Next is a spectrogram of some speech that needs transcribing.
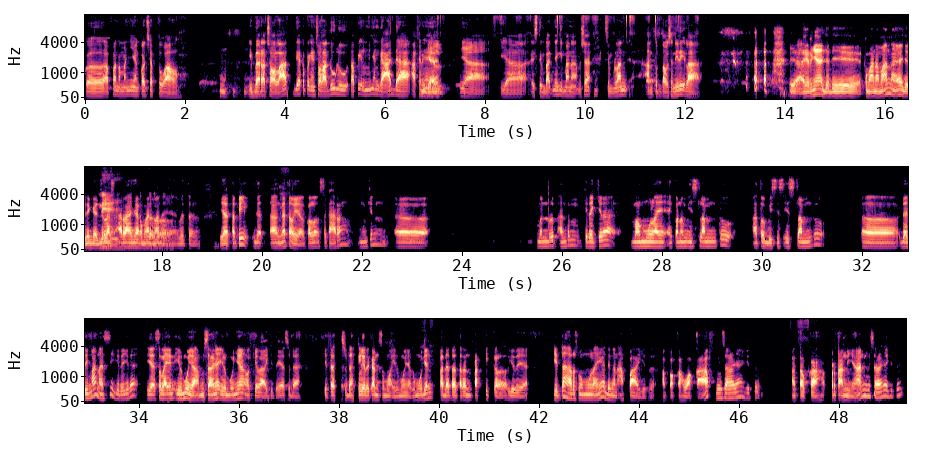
ke apa namanya yang konseptual. Hmm. Ibarat sholat, dia kepengen sholat dulu, tapi ilmunya nggak ada. Akhirnya ya, ya ya istimbatnya gimana? Misalnya kesimpulan antum tahu sendiri lah ya akhirnya jadi ke mana-mana ya jadi nggak jelas Nih, arahnya ke mana-mana ya betul. Ya tapi nggak uh, nggak tahu ya kalau sekarang mungkin uh, menurut antum kira-kira memulai ekonomi Islam itu atau bisnis Islam itu uh, dari mana sih kira-kira? Ya selain ilmu ya misalnya ilmunya oke okay lah gitu ya sudah kita sudah clearkan semua ilmunya kemudian pada tataran praktikal gitu ya kita harus memulainya dengan apa gitu? Apakah wakaf misalnya gitu? Ataukah pertanian misalnya gitu?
